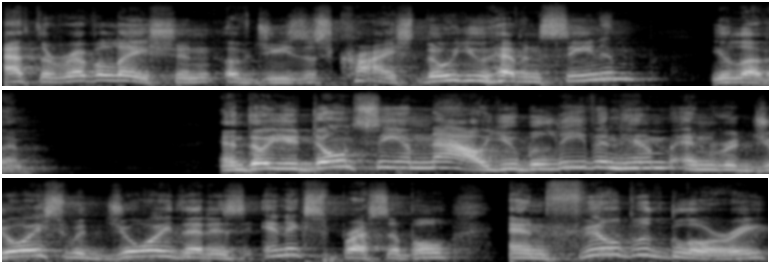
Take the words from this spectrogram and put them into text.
at the revelation of Jesus Christ. Though you haven't seen him, you love him. And though you don't see him now, you believe in him and rejoice with joy that is inexpressible and filled with glory,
